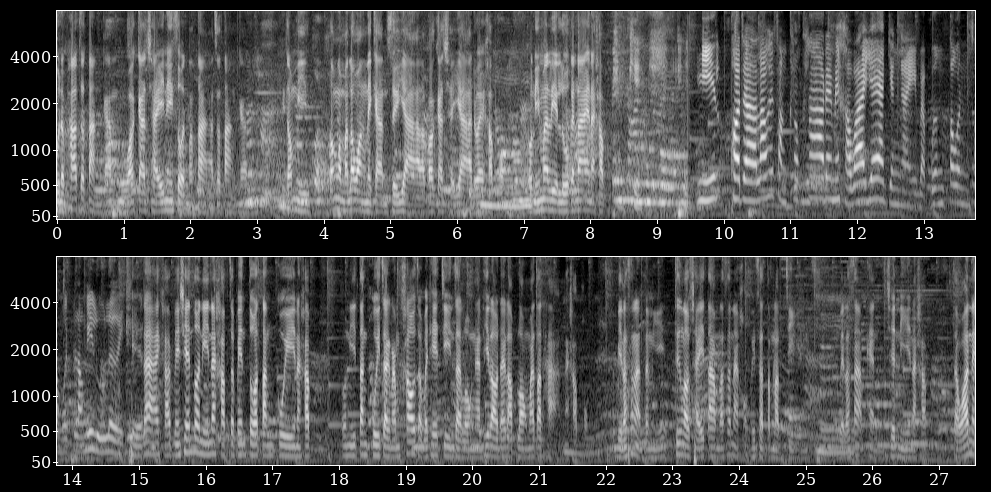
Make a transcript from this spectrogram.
คุณภาพจะต่างกัน หรือว่าการใช้ในส่วนต่างๆ อาจจะต่างกันมีต้องมีต้องระมัดระวังในการซื้อยาแล้วก็การใช้ยาด้วยครับผมตรงนี้มาเรียนรู้กันได้นะครับโอเคงี้พอจะเล่าให้ฟังคร่าวๆได้ไหมคะว่าแยกยังไงแบบเบื้องต้นสมมติเราไม่รู้เลยโอเคได้ครับอย่างเช่นตัวนี้นะครับจะเป็นตัวตังกุยนะครับ ตัวนี้ตังกุยจากนำเข้าจากประเทศจีนจากโรงงานที่เราได้รับรองมาตรฐานนะครับผมมีลักษณะตรงนี้ ซึ่งเราใช้ตามลักษณะของบริษัทตำรับจีน เป็นลักษณะแผ่นเช่นนี้นะครับ แต่ว่าใน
